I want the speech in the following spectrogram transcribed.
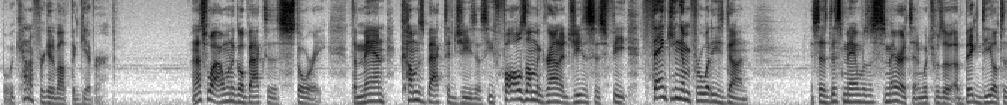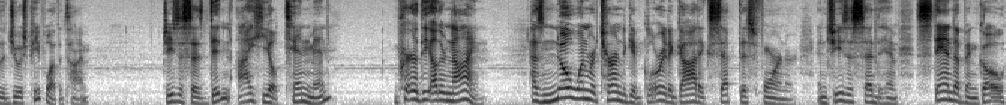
but we kind of forget about the giver. And that's why I want to go back to this story. The man comes back to Jesus. He falls on the ground at Jesus' feet, thanking him for what he's done. It says this man was a Samaritan, which was a, a big deal to the Jewish people at the time. Jesus says, Didn't I heal 10 men? Where are the other nine? Has no one returned to give glory to God except this foreigner? And Jesus said to him, Stand up and go.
